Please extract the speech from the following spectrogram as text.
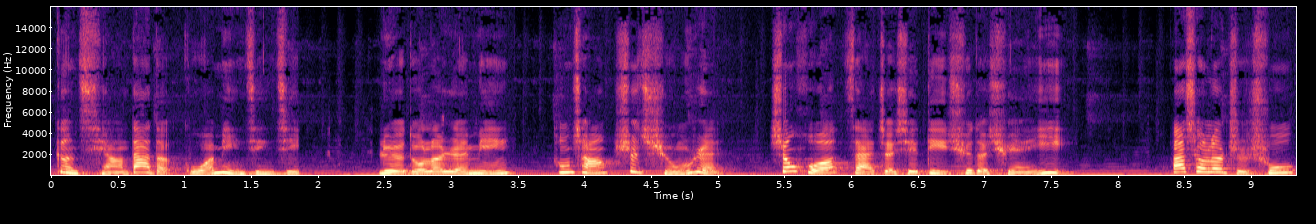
更强大的国民经济，掠夺了人民（通常是穷人）生活在这些地区的权益。巴彻勒指出，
